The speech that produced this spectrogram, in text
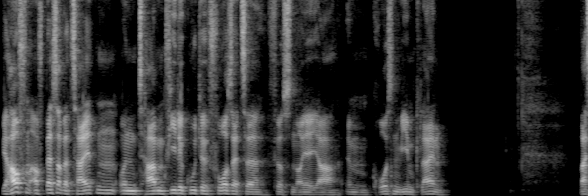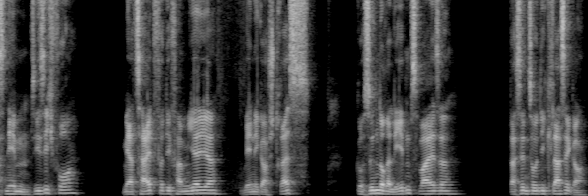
Wir hoffen auf bessere Zeiten und haben viele gute Vorsätze fürs neue Jahr, im Großen wie im Kleinen. Was nehmen Sie sich vor? Mehr Zeit für die Familie, weniger Stress, gesündere Lebensweise? Das sind so die Klassiker.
